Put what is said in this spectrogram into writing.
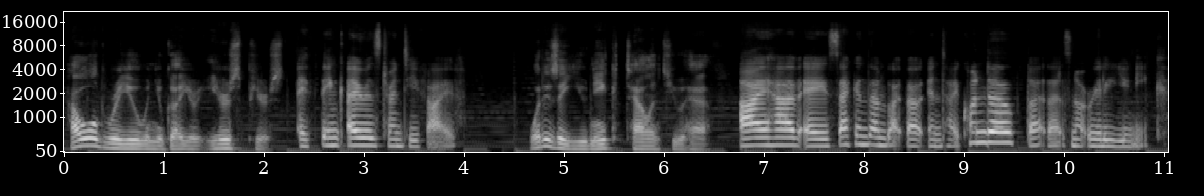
How old were you when you got your ears pierced? I think I was 25. What is a unique talent you have? I have a second dan black belt in Taekwondo, but that's not really unique.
